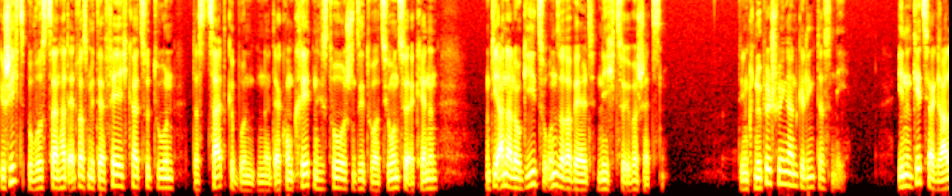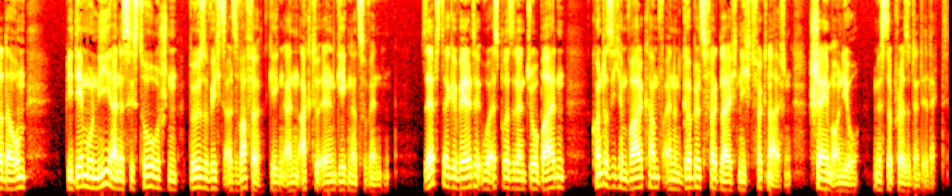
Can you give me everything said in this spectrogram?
Geschichtsbewusstsein hat etwas mit der Fähigkeit zu tun, das Zeitgebundene der konkreten historischen Situation zu erkennen und die Analogie zu unserer Welt nicht zu überschätzen. Den Knüppelschwingern gelingt das nie. Ihnen geht's ja gerade darum, die Dämonie eines historischen Bösewichts als Waffe gegen einen aktuellen Gegner zu wenden. Selbst der gewählte US-Präsident Joe Biden konnte sich im Wahlkampf einen Goebbels-Vergleich nicht verkneifen. Shame on you, Mr. President-elect.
